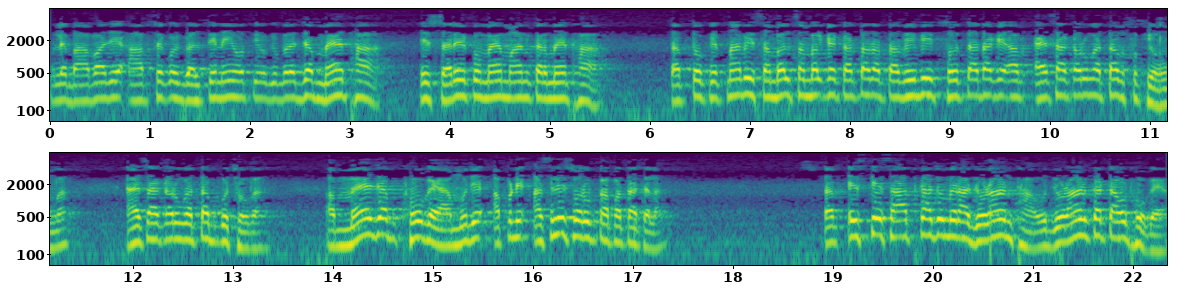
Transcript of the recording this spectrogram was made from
बोले, बाबा जी, आपसे कोई गलती नहीं होती होगी। बोले, जब मैं था, इस शरीर को मैं मानकर मैं था, तब तो कितना भी संभल संभल के करता था, तभी भी सोचता था कि अब ऐसा करूँगा, तब सुखी होऊँगा। ऐसा करूँगा तब कुछ होगा। अब मैं जब खो गया, मुझे अपने असली स्वरूप का पता चला। तब इसके साथ का जो मेरा जुड़ान था, वो जुड़ान कट आउट हो गया।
